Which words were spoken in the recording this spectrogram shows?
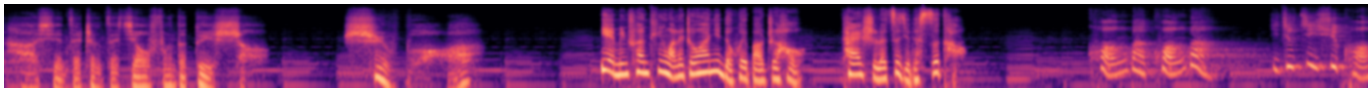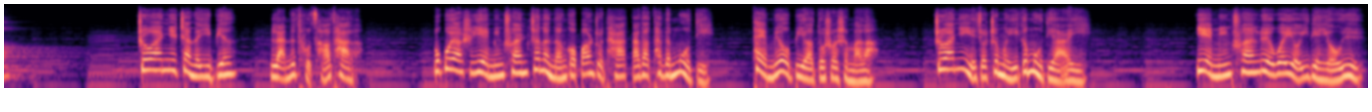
他现在正在交锋的对手是我。叶明川听完了周安妮的汇报之后，开始了自己的思考。狂吧，狂吧，你就继续狂。周安妮站在一边，懒得吐槽他了。不过，要是叶明川真的能够帮助他达到他的目的，他也没有必要多说什么了。周安妮也就这么一个目的而已。叶明川略微有一点犹豫，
